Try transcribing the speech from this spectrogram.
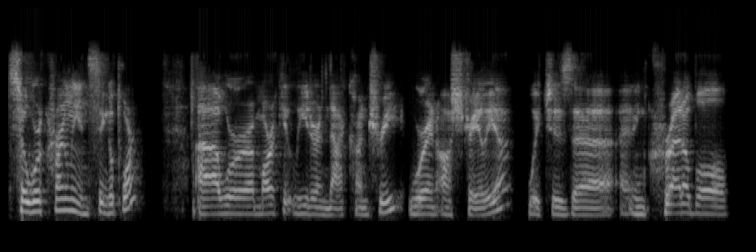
So we're currently in singapore. Uh, we're a market leader in that country. We're in Australia, which is a, uh, an incredible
